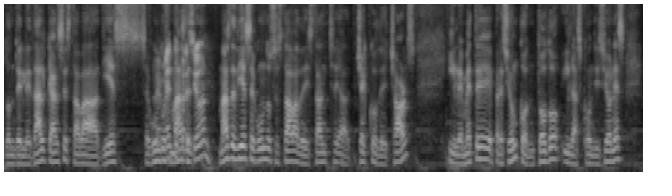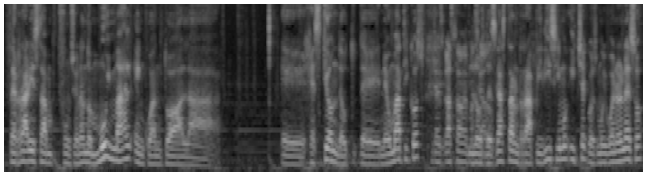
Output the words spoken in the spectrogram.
donde le da alcance, estaba a 10 segundos más de, presión. más de 10 segundos estaba de distancia Checo de Charles y le mete presión con todo y las condiciones. Ferrari está funcionando muy mal en cuanto a la eh, gestión de, neumáticos. Desgasta demasiado. Los desgastan rapidísimo y Checo es muy bueno en eso.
